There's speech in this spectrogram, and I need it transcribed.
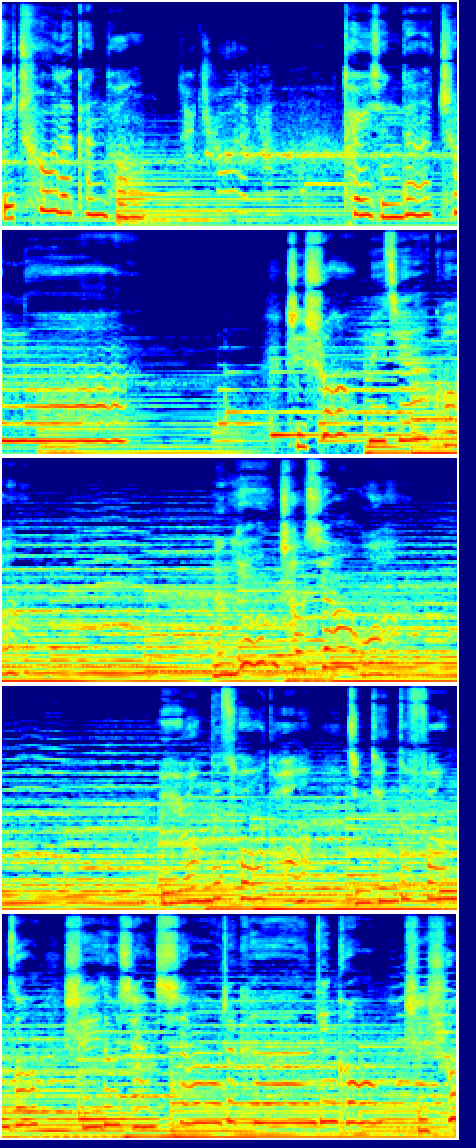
最初的感动，兑现的承诺。谁说没结果？冷眼嘲笑我，遗忘的蹉跎，今天的放纵，谁都想笑着看天空。谁说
